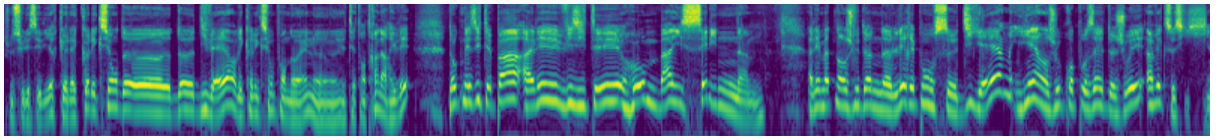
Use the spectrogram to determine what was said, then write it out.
Je me suis laissé dire que les collections de d'hiver, les collections pour Noël euh, étaient en train d'arriver. Donc n'hésitez pas à aller visiter Home by Céline. Allez, maintenant, je vous donne les réponses d'hier. Hier, je vous proposais de jouer avec ceci.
